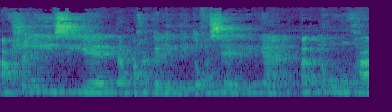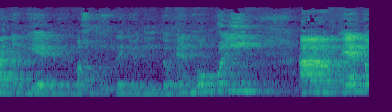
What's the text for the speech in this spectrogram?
actually si Yen napakagaling dito. Kasi yun nga, tatlong mukha ng Yen makikita nyo dito. And hopefully, um, eto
